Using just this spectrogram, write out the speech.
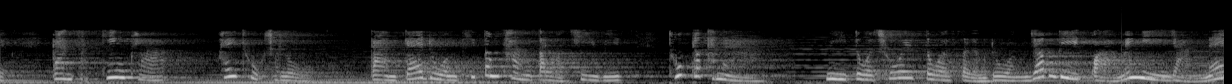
พ การสักกิ้งพระ ให้ถูกโฉลก การแก้ดวงที่ต้องทำตลอดชีวิต ทุกลัคนา มีตัวช่วยตัวเสริมดวงย่อมดีกว่าไม่มีอย่างแน่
